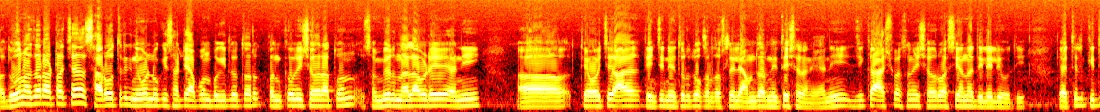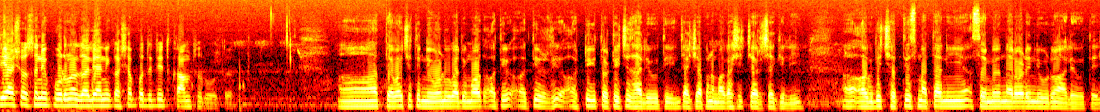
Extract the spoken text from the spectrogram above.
दोन हजार अठराच्या सार्वत्रिक निवडणुकीसाठी आपण बघितलं तर कणकवली शहरातून समीर नलावडे यांनी तेव्हाचे त्यांचे नेतृत्व करत असलेले आमदार नितेश राणे यांनी जी काय आश्वासने शहरवासियांना दिलेली होती त्यातील किती आश्वासने पूर्ण झाली आणि कशा पद्धतीत काम सुरू होतं? तेव्हाची ती निवडणूक अधिमत अति अति अटीतटीची झाली होती ज्याची आपण मगाशी चर्चा केली. अगदी छत्तीस मतांनी समीर नरवाडे निवडून आले होते.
